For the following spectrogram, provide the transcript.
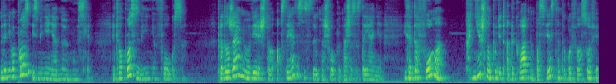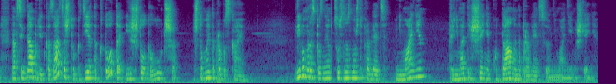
Это не вопрос изменения одной мысли. Это вопрос изменения фокуса. Продолжаем ли мы верить, что обстоятельства создают наш опыт, наше состояние? И тогда фома, конечно, будет адекватным последствием такой философии. Нам всегда будет казаться, что где-то кто-то или что-то лучше, что мы это пропускаем. Либо мы распознаем собственную возможность управлять вниманием, принимать решения, куда мы направляем свое внимание и мышление.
